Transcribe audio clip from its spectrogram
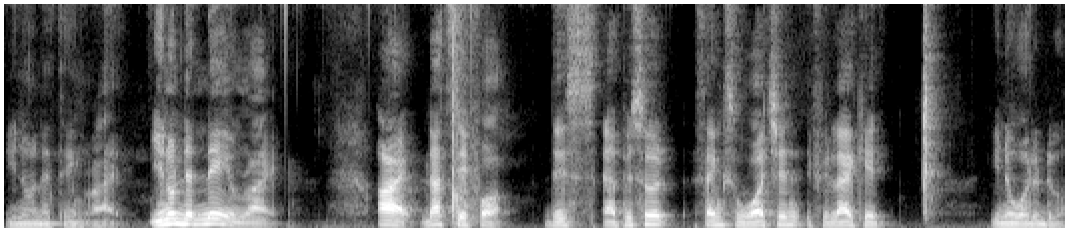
you know the thing, right? You know the name, right? All right, that's it for this episode. Thanks for watching. If you like it, you know what to do.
